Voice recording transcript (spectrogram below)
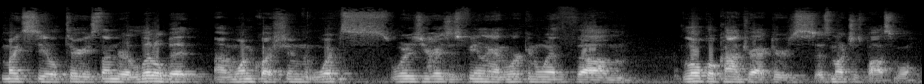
Might steal Terry's thunder a little bit on one question. What's what is your guys' feeling on working with um, local contractors as much as possible?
